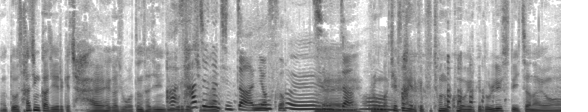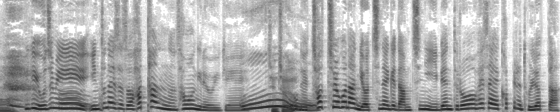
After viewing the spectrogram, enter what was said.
어, 또 사진까지 이렇게 잘 해가지고 어떤 사진인지 아, 모르겠지만 사진은 진짜 아니었어. 오, 그래. 진짜. 네. 그리고 막 책상에 이렇게 붙여놓고 이렇게 놀릴 수도 있잖아요. 이게 요즘이 인터넷에서 핫한 상황이래요, 이게. 진짜요? 네, 첫 출근한 여친에게 남친이 이벤트로 회사에 커피를 돌렸다.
